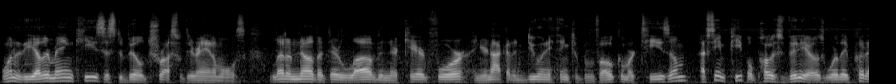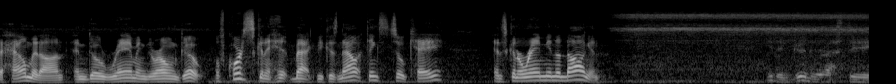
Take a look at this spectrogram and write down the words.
One of the other main keys is to build trust with your animals. Let them know that they're loved and they're cared for and you're not gonna do anything to provoke them or tease them. I've seen people post videos where they put a helmet on and go ramming their own goat. Of course it's gonna hit back because now it thinks it's okay and it's gonna ram you in the noggin. You did good, Rusty.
